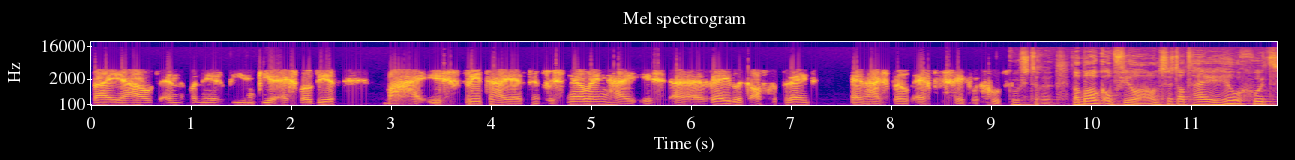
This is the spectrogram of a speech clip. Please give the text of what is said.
bij je houdt en wanneer hij een keer explodeert. Maar hij is fit, hij heeft een versnelling, hij is redelijk afgetraind. En hij speelt echt verschrikkelijk goed. Koesteren. Wat me ook opviel, Hans, is dat hij heel goed,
